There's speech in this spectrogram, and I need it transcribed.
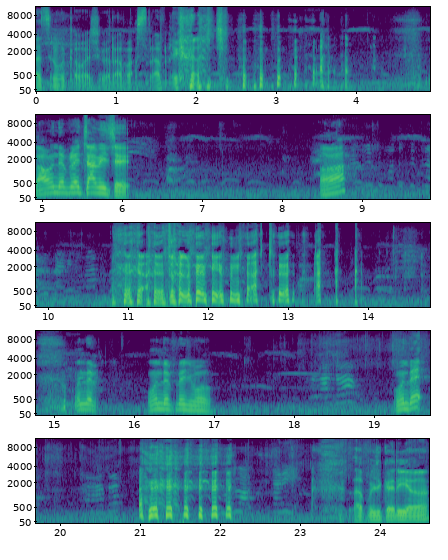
Uitați-mă că vă și gura voastră a plecat. Dar unde pleci, amice? A? Într-o lume minunată. unde, unde pleci, mă? Unde? La pușcărie, mă?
